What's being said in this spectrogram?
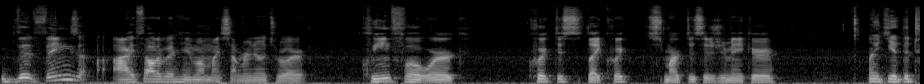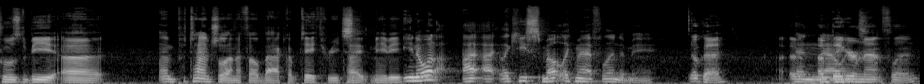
the things I thought about him on my summer notes were clean footwork, quick dis- like quick smart decision maker. Like he had the tools to be a, a potential NFL backup day three type maybe. You know what? I, I like he smelt like Matt Flynn to me. Okay, a, And a now bigger it's- Matt Flynn.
